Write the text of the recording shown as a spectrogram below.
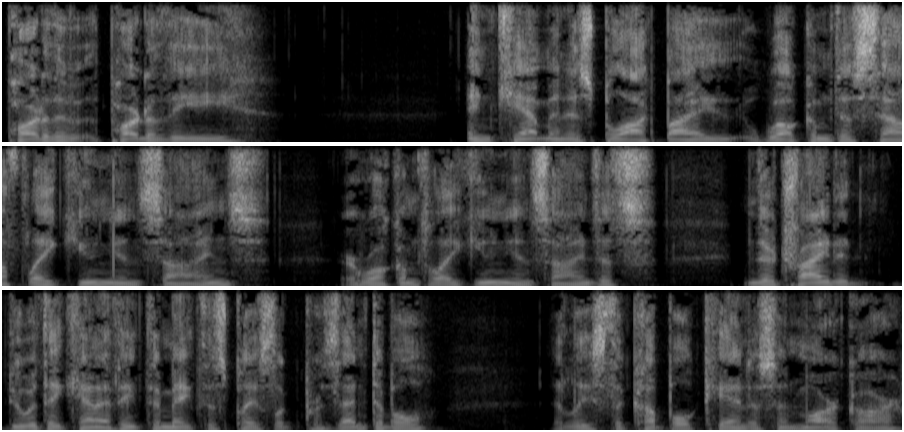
Part of the part of the encampment is blocked by "Welcome to South Lake Union" signs or "Welcome to Lake Union" signs. It's they're trying to do what they can, I think, to make this place look presentable. At least the couple, Candace and Mark, are.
